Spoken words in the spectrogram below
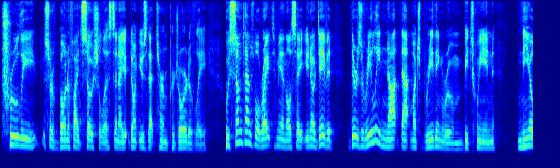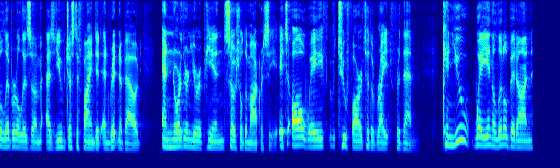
truly sort of bona fide socialists, and I don't use that term pejoratively, who sometimes will write to me and they'll say, you know, David, there's really not that much breathing room between neoliberalism, as you've just defined it and written about, and Northern European social democracy. It's all way too far to the right for them. Can you weigh in a little bit on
